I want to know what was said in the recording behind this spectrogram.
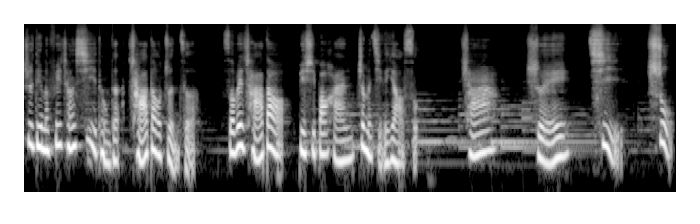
制定了非常系统的茶道准则。所谓茶道，必须包含这么几个要素：茶、水。气、数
